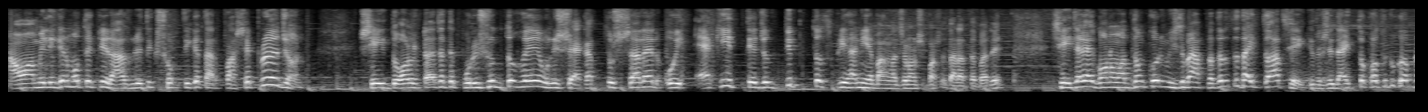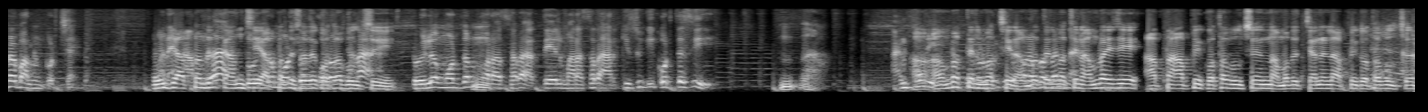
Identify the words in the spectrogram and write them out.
আওয়ামী লীগের মতো একটি রাজনৈতিক শক্তিকে তার পাশে প্রয়োজন। সেই দলটা যাতে পরিশুদ্ধ হয়ে উনিশশো একাত্তর সালের ওই একই তেজোদ্দীপ্ত স্পৃহা নিয়ে বাংলাদেশের মানুষের পাশে দাঁড়াতে পারে সেই জায়গায় গণমাধ্যম কর্মী হিসেবে আপনাদেরও তো দায়িত্ব আছে কিন্তু সেই দায়িত্ব কতটুকু আপনারা পালন করছেন? কামছি তৈল মর্দন করা কথা ছাড়া, বলছি। তৈল মারা ছাড়া আর কিছু কি করতেছি? আমরা তেল না আমরা তেল না। আমরা এই যে আপনা আপনি কথা বলছেন আমাদের চ্যানেলে আপনি কথা হ্যাঁ, বলছেন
